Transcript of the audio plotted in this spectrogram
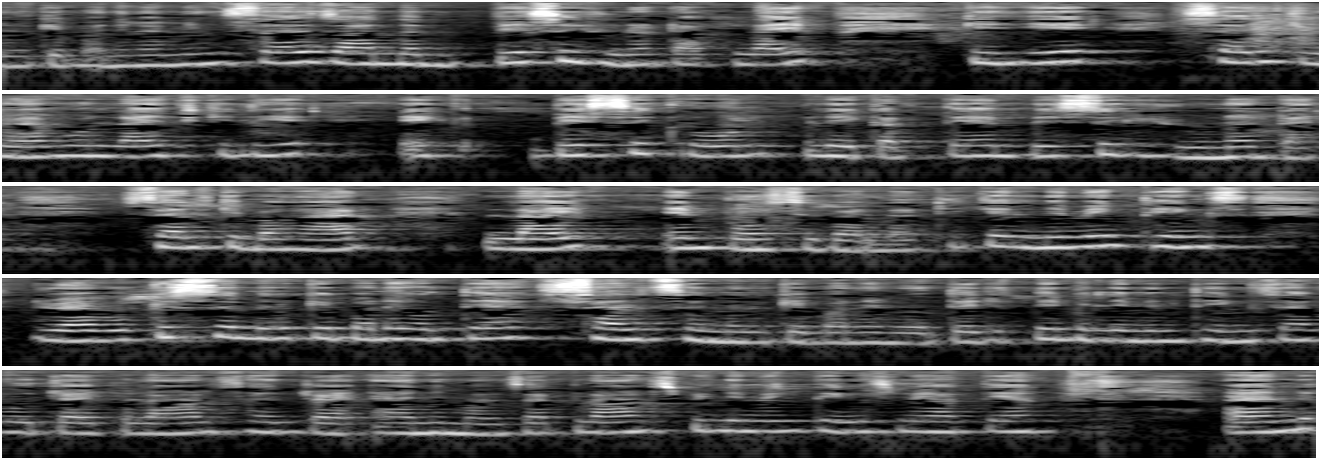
मिल के बने हुए हैं mean cells are the basic unit of life कि ये सेल जो है वो लाइफ के लिए एक बेसिक रोल प्ले करते हैं बेसिक यूनिट है सेल के बगैर लाइफ इम्पॉसिबल है ठीक है लिविंग थिंग्स जो है वो किससे मिल के बने होते हैं सेल से मिल के बने होते हैं जितने भी लिविंग थिंग्स हैं वो चाहे प्लांट्स हैं चाहे एनिमल्स हैं प्लांट्स भी लिविंग थिंग्स में आते हैं एंड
